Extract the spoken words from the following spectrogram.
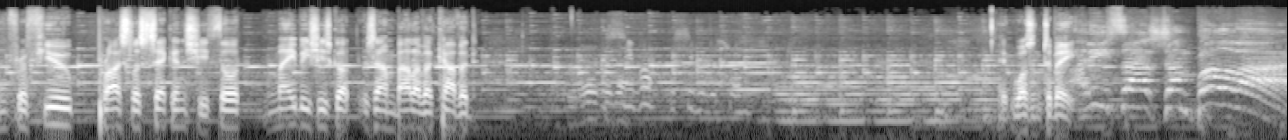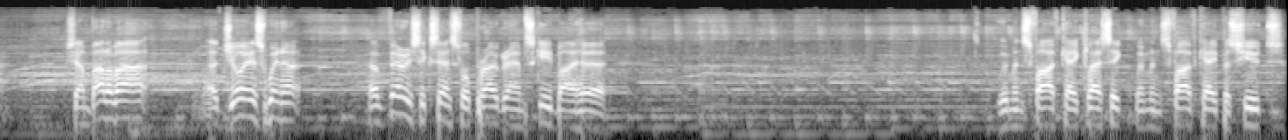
And for a few priceless seconds, she thought maybe she's got Zhambalova covered. It wasn't to be. Shambalova. Shambalova, a joyous winner, a very successful program skied by her. women's 5K classic, women's 5K pursuit,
